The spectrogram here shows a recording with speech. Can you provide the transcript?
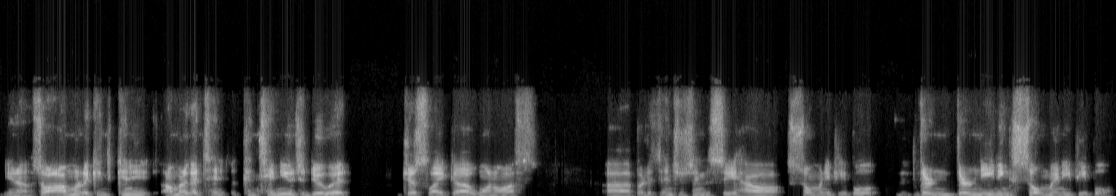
you know. So I'm gonna continue. I'm gonna continue continue to do it, just like uh, one-offs. Uh, but it's interesting to see how so many people they're they're needing so many people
